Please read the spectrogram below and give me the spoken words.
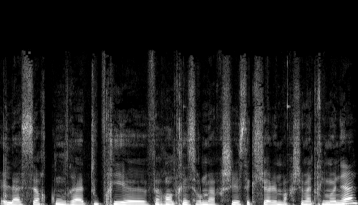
et la sœur qu'on voudrait à tout prix faire rentrer sur le marché sexuel et le marché matrimonial.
